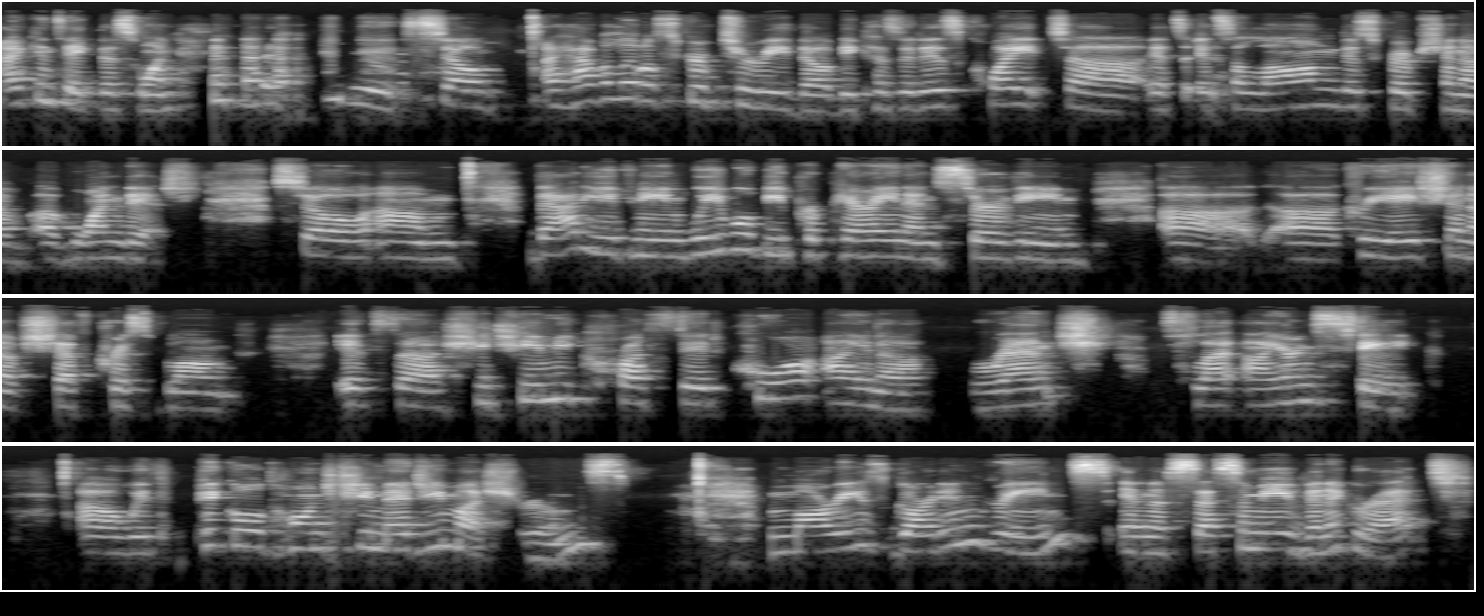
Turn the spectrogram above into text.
I can take this one. so I have a little script to read though, because it is quite, uh, it's, it's a long description of, of one dish. So um, that evening we will be preparing and serving uh, a creation of Chef Chris Blanc. It's a shichimi crusted kua'aina ranch flat iron steak uh, with pickled hon shimeji mushrooms, Mari's garden greens in a sesame vinaigrette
